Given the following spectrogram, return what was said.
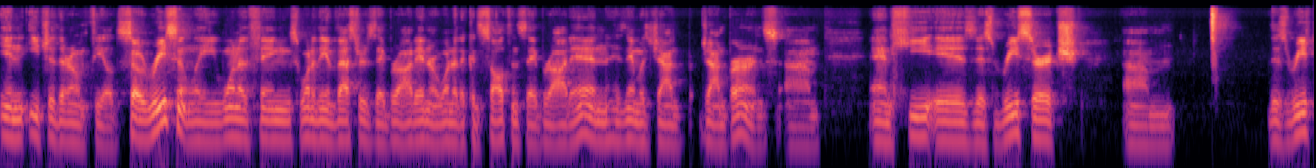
in each of their own fields. So recently, one of the things, one of the investors they brought in, or one of the consultants they brought in, his name was John John Burns, um, and he is this research um, this re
